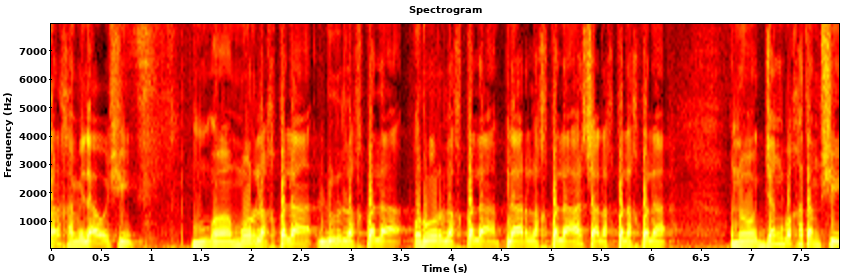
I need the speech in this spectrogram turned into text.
برخه ملاو شي مور له خپل لور له خپل رور له خپل پلار له خپل هر چا له خپل خپل نو جنگ به ختم شي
